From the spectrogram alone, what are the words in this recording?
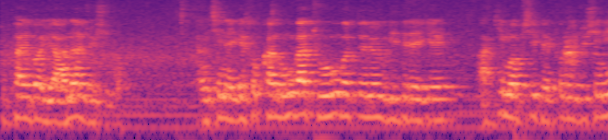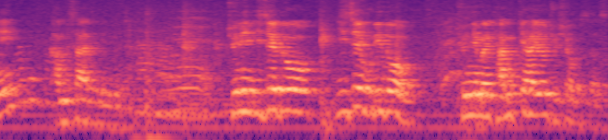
두 팔 벌려 안아주시고 당신에게 속한 온갖 좋은 것들을 우리들에게 아낌없이 베풀어 주시니 감사드립니다. 주님 이제도 이제 우리도 주님을 닮게 하여 주시옵소서.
